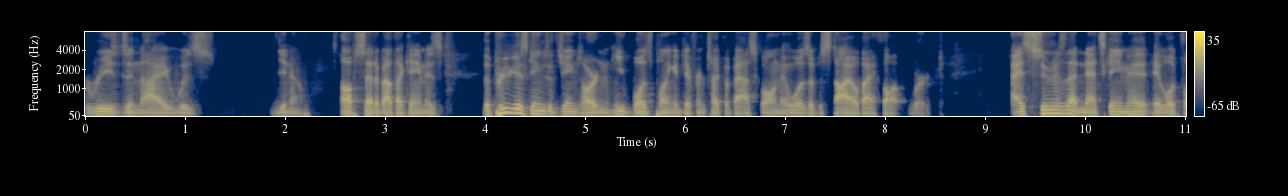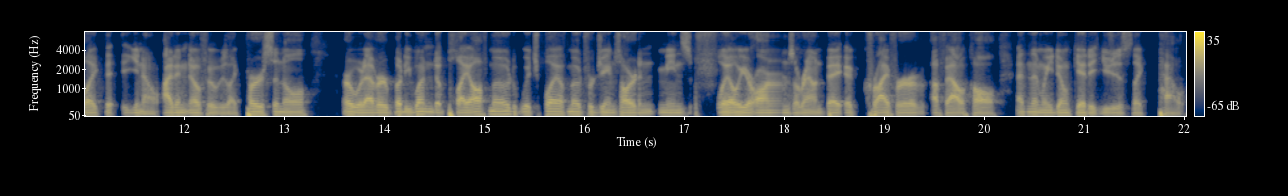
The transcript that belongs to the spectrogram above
reason I was, you know, upset about that game is the previous games with James Harden, he was playing a different type of basketball and it was of a style that I thought worked. As soon as that Nets game hit, it looked like that, you know, I didn't know if it was like personal or whatever, but he went into playoff mode, which playoff mode for James Harden means flail your arms around, ba- uh, cry for a foul call, and then when you don't get it, you just like pout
